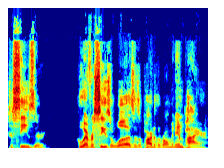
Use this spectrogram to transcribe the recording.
to Caesar, whoever Caesar was as a part of the Roman Empire.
